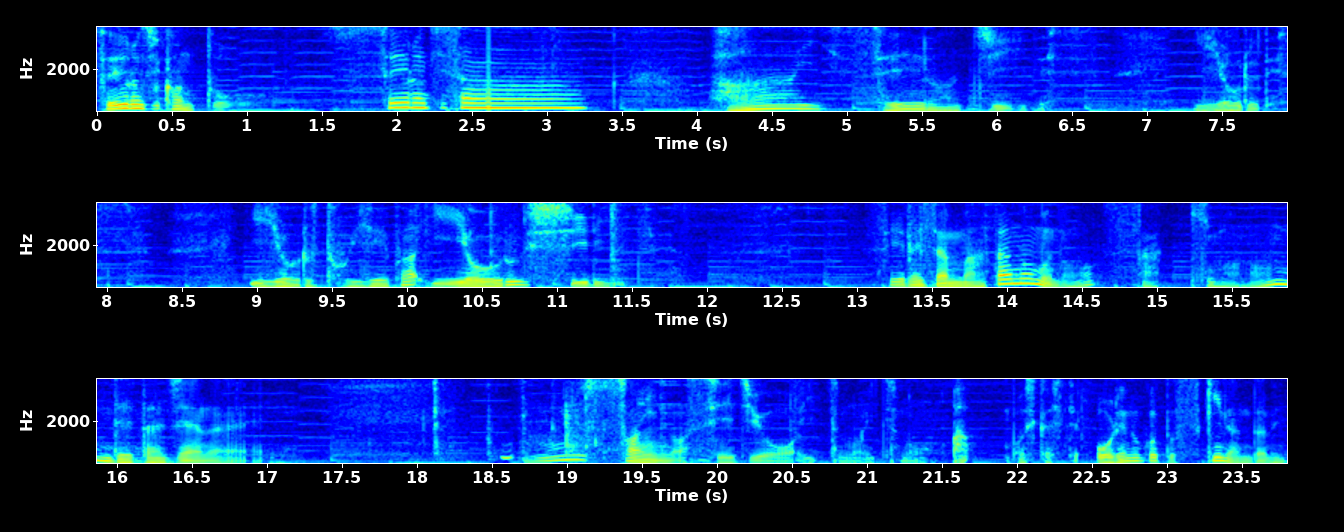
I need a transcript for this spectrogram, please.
セーラジ関東。セーラジさん。はーい、セーラジです。夜です。夜といえば夜シリーズ。セーラジさん、また飲むの？さっきも飲んでたじゃない。うるさいな、セジオはいつもいつも。あ、もしかして俺のこと好きなんだね。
